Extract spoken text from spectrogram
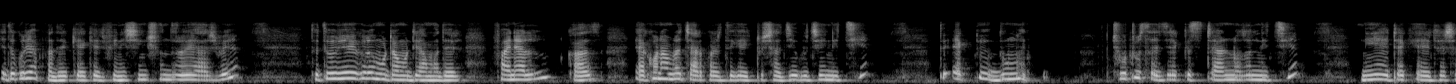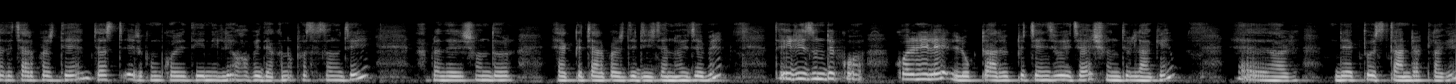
এতে করে আপনাদের কেকের ফিনিশিং সুন্দর হয়ে আসবে। তো তৈরি হয়ে গেলো মোটামুটি আমাদের ফাইনাল কাজ। এখন আমরা চারপাশ থেকে একটু সাজিয়ে গুছিয়ে নিচ্ছি। তো একটু একদম ছোট সাইজের একটা স্টার নজল নিচ্ছি। নিয়ে এটাকে এটার সাথে চারপাশ দিয়ে জাস্ট এরকম করে দিয়ে নিলে হবে। দেখানো প্রসেস অনুযায়ী আপনাদের সুন্দর একটা চারপাশ দিয়ে ডিজাইন হয়ে যাবে। তো এই ডিজাইনটা করে নিলে লুকটা আরও একটু চেঞ্জ হয়ে যায়, সুন্দর লাগে আর দেখতেও স্ট্যান্ডার্ড লাগে।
